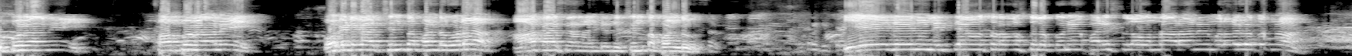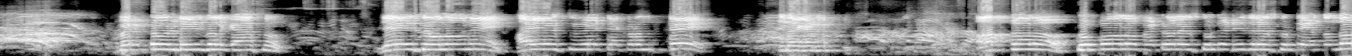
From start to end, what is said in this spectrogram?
ఉప్పు రాని పప్పు రాని ఒకటిగా చింతపండు కూడా ఆకాశం అంటుంది చింతపండు. ఏదైనా నిత్యావసర వస్తువులు కొనే పరిస్థితిలో ఉన్నారా అని మిమ్మల్ని అడుగుతున్నా. Petrol diesel gas. దేశంలోనే హైయెస్ట్ రేట్ ఎక్కడుంటే ఈ కుప్పంలో పెట్రోల్ వేసుకుంటే డీజిల్ వేసుకుంటే ఎంత ఉందో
